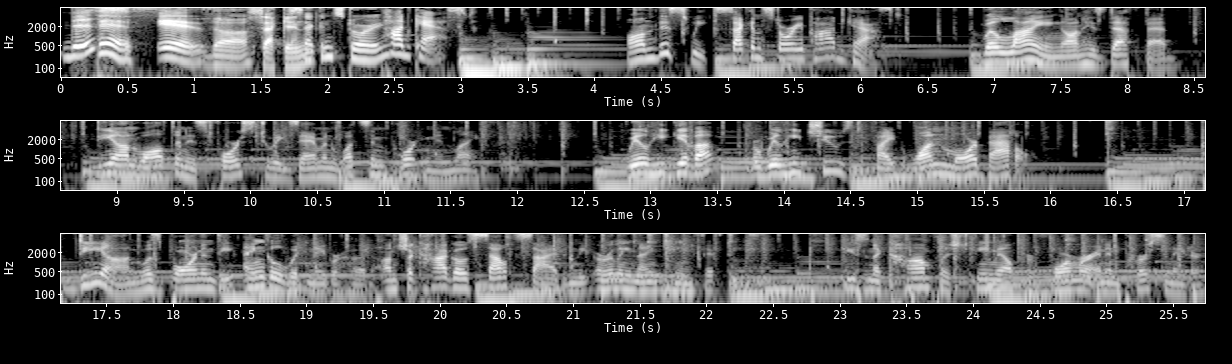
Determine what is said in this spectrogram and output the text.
This, This is The Second. second story. podcast. on this week's Second Story podcast. While lying on his deathbed, Dion Walton is forced to examine what's important in life. Will he give up or will he choose to fight one more battle? Dion was born in the Englewood neighborhood on Chicago's South Side in the early 1950s. He's an accomplished female performer and impersonator,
